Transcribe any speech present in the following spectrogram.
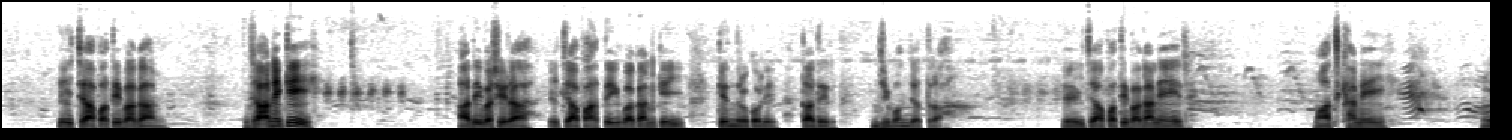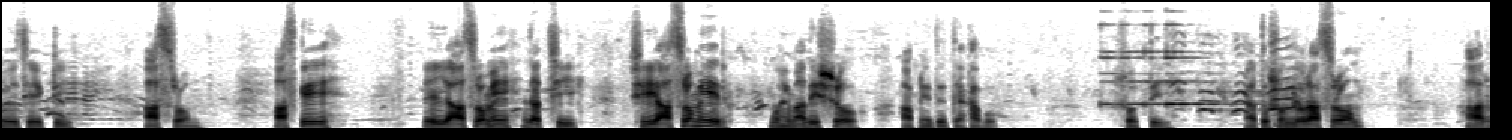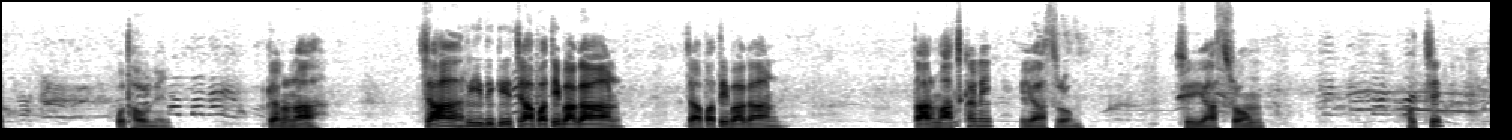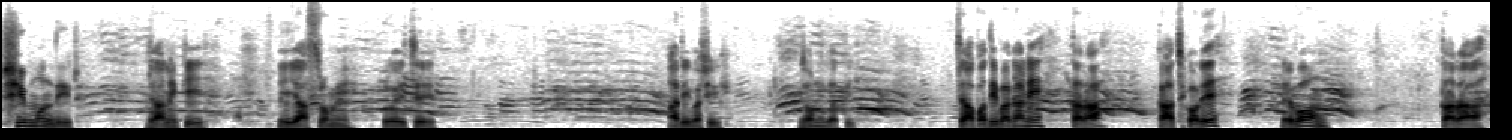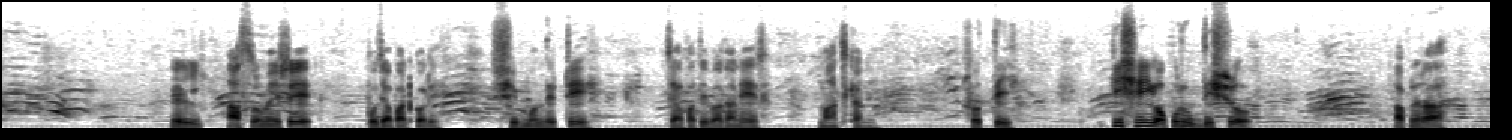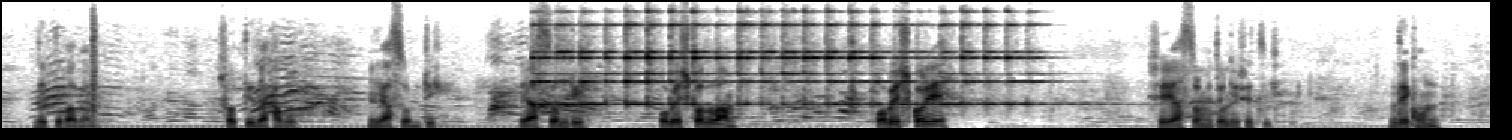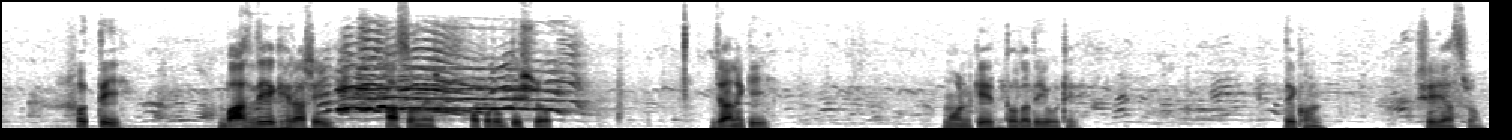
এই চা পাতি বাগান, জানে কি? আদিবাসীরা এই চা পাতি বাগানকেই কেন্দ্র করে তাদের জীবনযাত্রা। এই চা পাতি বাগানের মাঝখানেই রয়েছে একটি আশ্রম। আজকে এই আশ্রমে যাচ্ছি। সেই আশ্রমের মহিমা দৃশ্য আপনাদের দেখাবো। সত্যি, এত সুন্দর আশ্রম আর কোথাও নেই। কেননা চারিদিকে চা পাতি বাগান চা পাতি বাগান, তার মাঝখানে এই আশ্রম। সেই আশ্রম হচ্ছে শিব মন্দির। যা নাকি এই আশ্রমে রয়েছে আদিবাসী জনজাতি। চা পাতি বাগানে তারা কাজ করে এবং তারা এই আশ্রমে এসে পূজা পাঠ করে। শিব মন্দিরটি চা পাতি বাগানের মাঝখানে। সত্যি, কি সেই অপরূপ দৃশ্য আপনারা দেখতে পাবেন। সত্যি দেখাবো এই আশ্রমটি। এই আশ্রমটি প্রবেশ করলাম। প্রবেশ করে সেই আশ্রমে চলে এসেছি। দেখুন, সত্যি বাঁশ দিয়ে ঘেরা সেই আশ্রমের অপরূপ দৃশ্য। যা নাকি মনকে দোলা দিয়ে ওঠে। দেখুন সেই আশ্রম।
